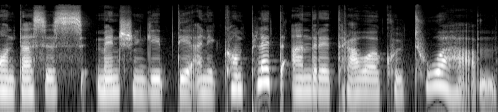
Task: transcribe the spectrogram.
und dass es Menschen gibt, die eine komplett andere Trauerkultur haben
